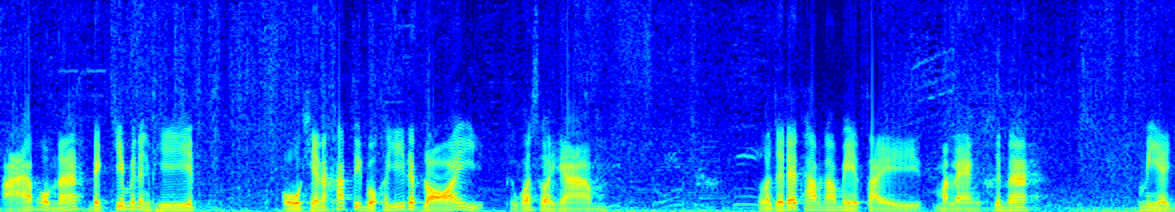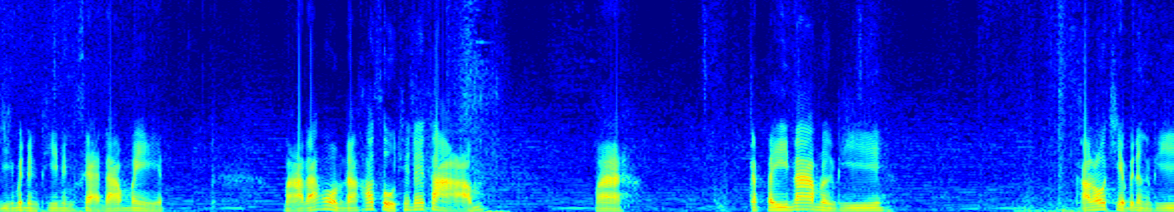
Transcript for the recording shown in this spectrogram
หมาผมนะ เด็กจิ้มไปหนึ่งที โอเคนะครับ ติดบวกขยี้เรียบร้อย ถือว่าสวยงาม เราจะได้ทำดาเมจใส่มแมลงขึ้นนะนี่อะยิงไปหนึ่งทีหนึ่งแสนดาเมจมาแล้วผมนะเข้าสู่เช่นที่สามมากระตีหน้ามาหนึ่งทีคาร์โลเขียไปหนึ่งที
